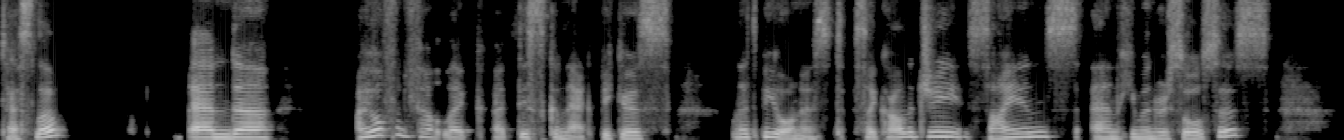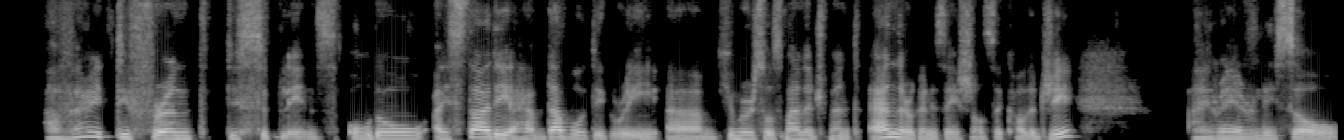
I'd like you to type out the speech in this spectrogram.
Tesla. And uh, I often felt like a disconnect because let's be honest, psychology, science, and human resources are very different disciplines. Although I study, I have double degree, um, human resource management and organizational psychology. I rarely saw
